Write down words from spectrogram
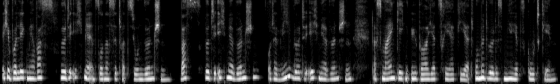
Ich überlege mir, was würde ich mir in so einer Situation wünschen? Was würde ich mir wünschen oder wie würde ich mir wünschen, dass mein Gegenüber jetzt reagiert? Womit würde es mir jetzt gut gehen?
